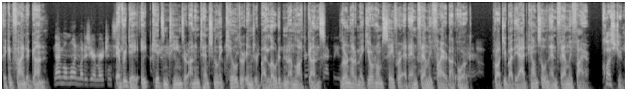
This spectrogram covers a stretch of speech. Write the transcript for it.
they can find a gun. 911, what is your emergency? Every day, eight kids and teens are unintentionally killed or injured by loaded and unlocked guns. Learn how to make your home safer at endfamilyfire.org. Brought to you by the Ad Council and End Family Fire. Question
